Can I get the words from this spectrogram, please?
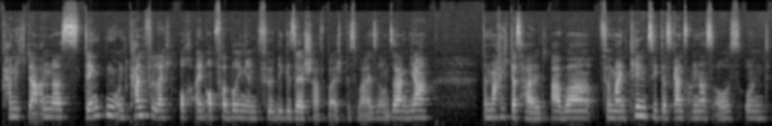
kann ich da anders denken und kann vielleicht auch ein Opfer bringen für die Gesellschaft beispielsweise und sagen, ja, dann mache ich das halt. Aber für mein Kind sieht das ganz anders aus und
